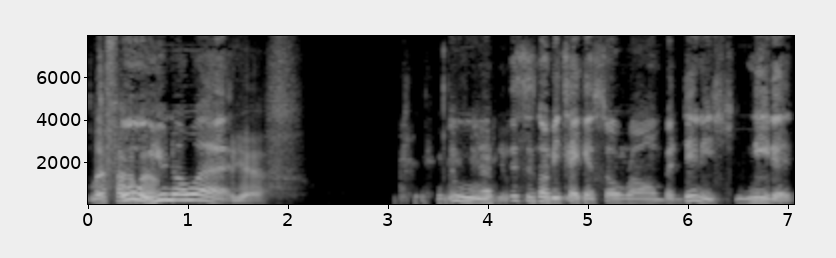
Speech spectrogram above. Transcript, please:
Let's talk Ooh, about. you know what? Yes. Ooh, this is going to be taken so wrong, but Denny needed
